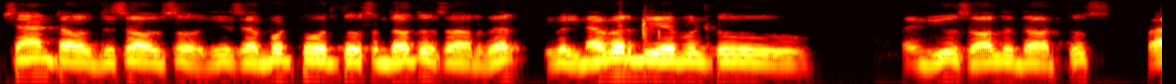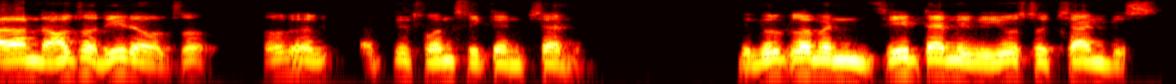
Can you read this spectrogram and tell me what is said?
chant all this also. These about 4,000 dhatus are there. You will never be able to use all the dhatus and also read also. So well, at least once we can chant. The Gurukulam in free time we used to chant this.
